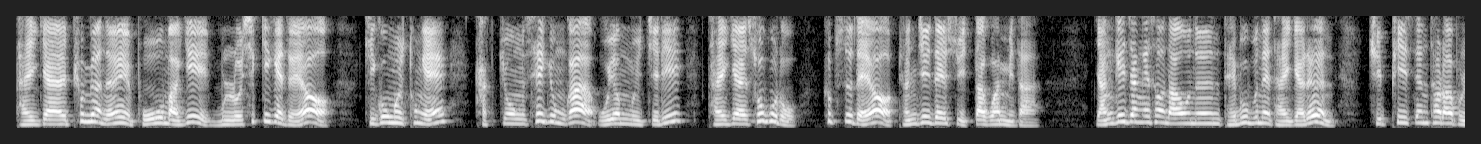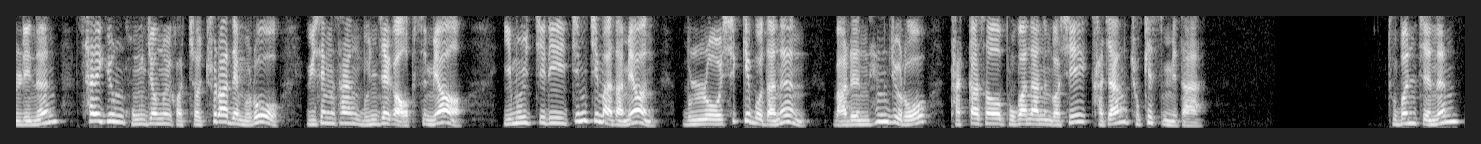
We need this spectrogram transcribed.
달걀 표면의 보호막이 물로 씻기게 되어 기공을 통해 각종 세균과 오염물질이 달걀 속으로 흡수되어 변질될 수 있다고 합니다. 양계장에서 나오는 대부분의 달걀은 GP 센터라 불리는 살균 공정을 거쳐 출하되므로 위생상 문제가 없으며 이물질이 찜찜하다면 물로 씻기보다는 마른 행주로 닦아서 보관하는 것이 가장 좋겠습니다. 두 번째는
